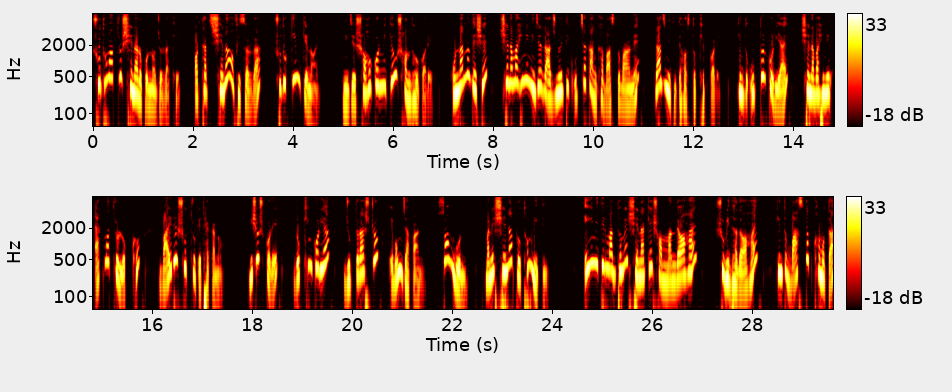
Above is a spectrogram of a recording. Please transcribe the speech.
শুধুমাত্র সেনার ওপর নজর রাখে। অর্থাৎ সেনা অফিসাররা শুধু কিমকে নয়, নিজের সহকর্মীকেও সন্দেহ করে। অন্যান্য দেশে সেনাবাহিনী নিজের রাজনৈতিক উচ্চাকাঙ্ক্ষা বাস্তবায়নে রাজনীতিতে হস্তক্ষেপ করে। কিন্তু উত্তর কোরিয়ায় সেনাবাহিনীর একমাত্র লক্ষ্য বাইরের শত্রুকে ঠেকানো, বিশেষ করে দক্ষিণ কোরিয়া, যুক্তরাষ্ট্র এবং জাপান। সঙ্গুন মানে সেনা প্রথম নীতি। এই নীতির মাধ্যমে সেনাকে সম্মান দেওয়া হয়, সুবিধা দেওয়া হয়, কিন্তু বাস্তব ক্ষমতা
